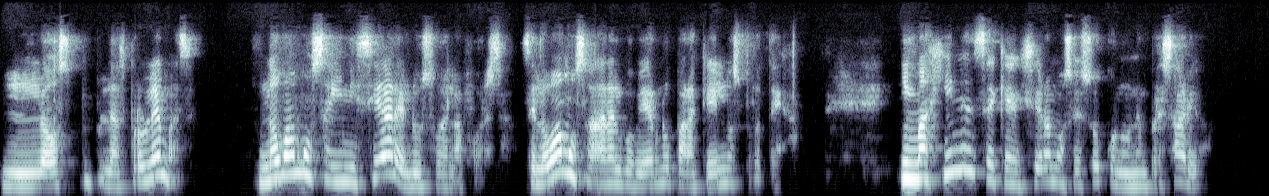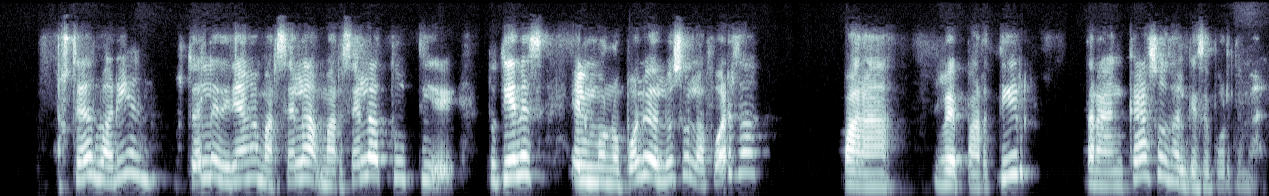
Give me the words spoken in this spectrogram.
los, los problemas. No vamos a iniciar el uso de la fuerza, se lo vamos a dar al gobierno para que él nos proteja. Imagínense que hiciéramos eso con un empresario. Ustedes lo harían. Ustedes le dirían a Marcela, Marcela, tú, tienes el monopolio del uso de la fuerza para repartir trancazos al que se porte mal.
